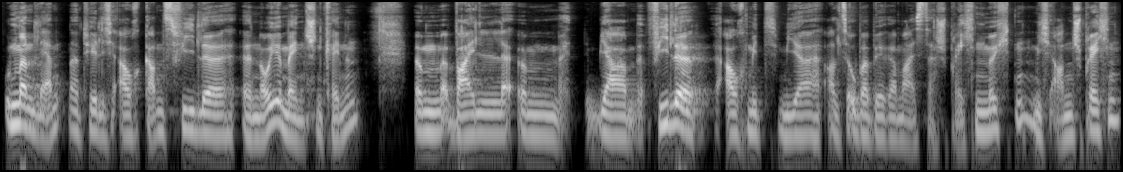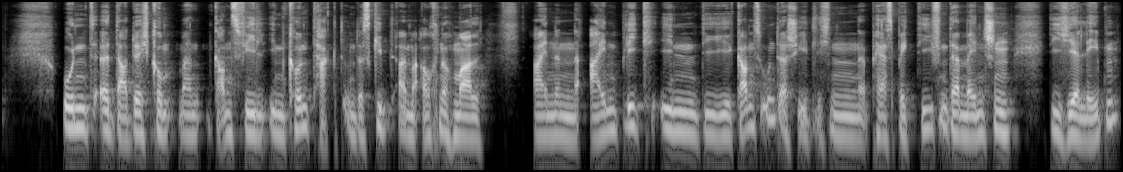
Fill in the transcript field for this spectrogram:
Und man lernt natürlich auch ganz viele neue Menschen kennen, ähm, weil ähm, ja viele auch mit mir als Oberbürgermeister sprechen möchten, mich ansprechen und äh, dadurch kommt man ganz viel in Kontakt und das gibt einem auch noch mal einen Einblick in die ganz unterschiedlichen Perspektiven der Menschen, die hier leben.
